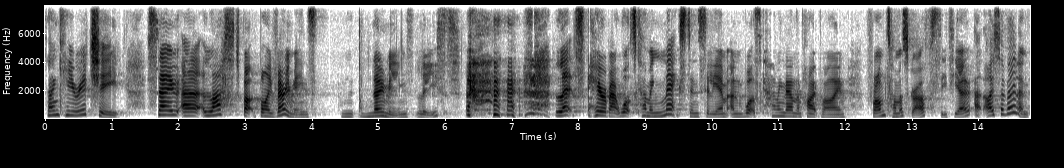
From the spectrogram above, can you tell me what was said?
Thank you, Richie. So uh, last but by very means no means least, let's hear about what's coming next in Cilium and what's coming down the pipeline from Thomas Graf, CTO at Isovalent.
